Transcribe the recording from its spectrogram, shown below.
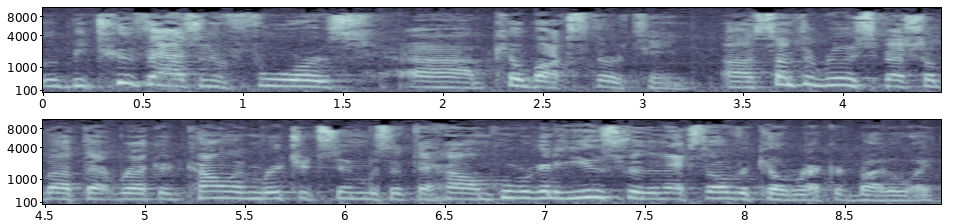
it would be 2004's uh, Killbox 13. Uh, something really special about that record. Colin Richardson was at the helm, who we're going to use for the next Overkill record, by the way.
